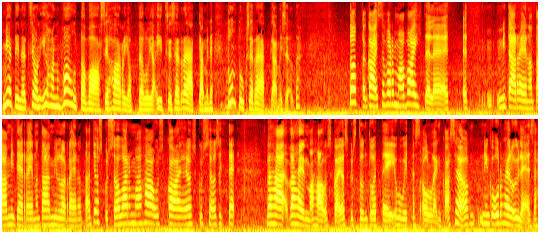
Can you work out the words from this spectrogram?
mietin, että se on ihan valtavaa se harjoittelu ja itse se rääkkääminen. Tuntuuko se rääkkäämiseltä? Totta kai se varmaan vaihtelee, että et mitä reenataan, miten reenataan, milloin reenataan. Et joskus se on varmaan hauskaa ja joskus se on sitten vähän vähemmän hauskaa. Joskus tuntuu, että ei huvittaisi ollenkaan. Se on niin urheilu yleensä.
